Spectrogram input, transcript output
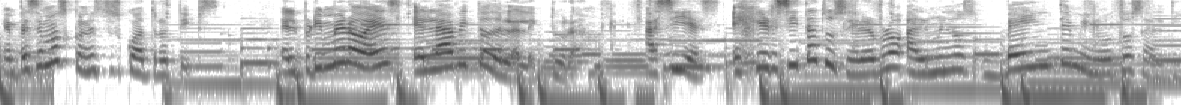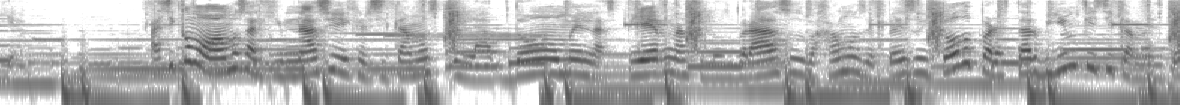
Empecemos con estos cuatro tips. El primero es el hábito de la lectura. Así es, ejercita tu cerebro al menos 20 minutos al día. Así como vamos al gimnasio y ejercitamos el abdomen, las piernas, los brazos, bajamos de peso y todo para estar bien físicamente,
